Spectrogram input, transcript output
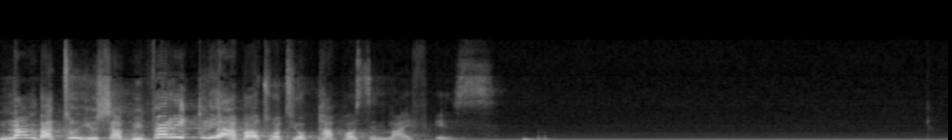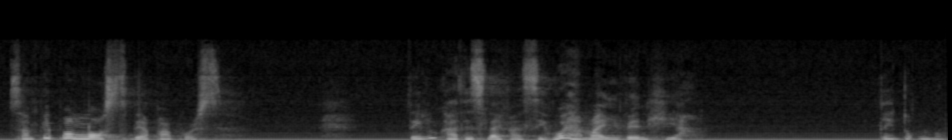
number two, you shall be very clear about what your purpose in life is. Some people lost their purpose. They look at this life and say, Why am I even here? They don't know.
